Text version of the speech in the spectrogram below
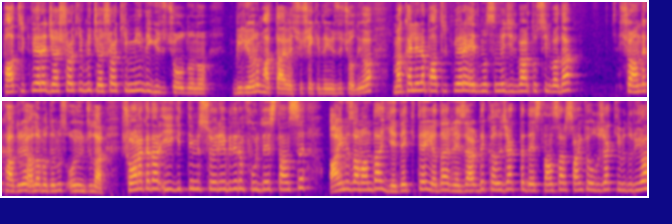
Patrick Vieira, Joshua Kimmich, Joshua Kimmih'in de 103 olduğunu biliyorum. Hatta evet şu şekilde 103 oluyor. Makalele, Patrick Vieira, Edmondson ve Gilberto Silva'da şu anda kadroya alamadığımız oyuncular. Şu ana kadar iyi gittiğimizi söyleyebilirim. Full destansı aynı zamanda yedekte ya da rezervde kalacak da destanslar sanki olacak gibi duruyor.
